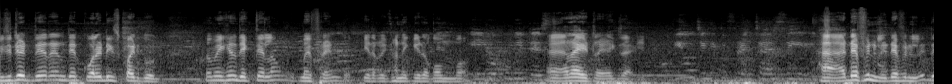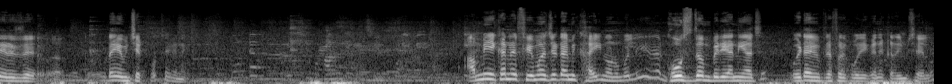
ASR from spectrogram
visited there and their quality is quite good তো আমি এখানে দেখতে এলাম মাই ফ্রেন্ড কীরকম এখানে কীরকম হ্যাঁ রাইট রাইট এক্স্যাক্টলি হ্যাঁ definitely definitely there is a ওটাই আমি চেক করতে এখানে। আমি এখানে ফেমাস যেটা আমি খাই নর্মালি ঘোষদম বিরিয়ানি আছে ওইটা আমি প্রেফার করি এখানে কারিমসে এলে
